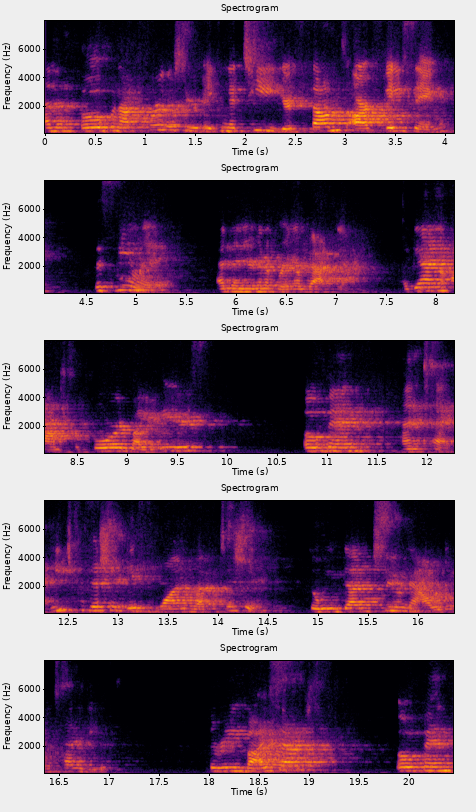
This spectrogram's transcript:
And then open up further so you're making a T. Your thumbs are facing the ceiling. And then you're going to bring them back down. Again, arms come forward by your ears. Open and 10. Each position is one repetition. So we've done two now. We're doing 10 of these. Three biceps, open,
